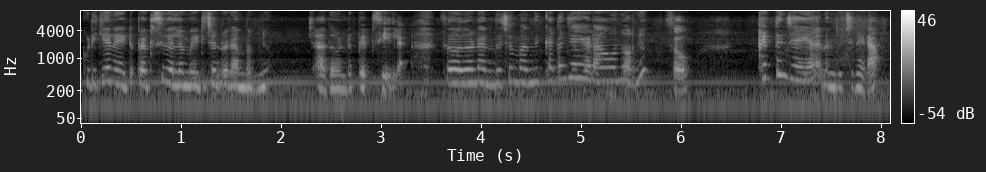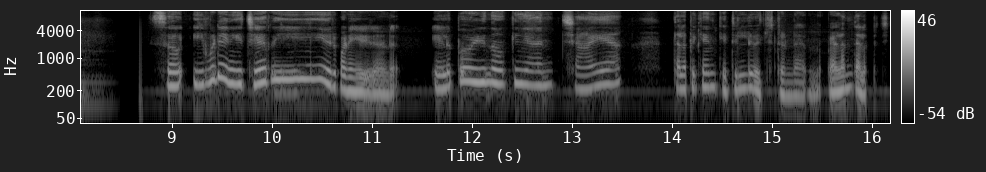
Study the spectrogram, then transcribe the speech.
കുടിക്കാനായിട്ട് പെപ്സി വല്ലതും മേടിച്ചുകൊണ്ട് വരാൻ പറഞ്ഞു. അതുകൊണ്ട് പെപ്സി ഇല്ല സോ അതുകൊണ്ട് അനന്തച്ചൻ പറഞ്ഞ് കട്ടൻ ചായ ഇടാമോ എന്ന് പറഞ്ഞു. സോ കട്ടൻ ചായ അനന്തച്ചൻ ഇടാം. സോ ഇവിടെ എനിക്ക് ചെറിയൊരു പണി കഴിയുന്നുണ്ട് എളുപ്പ വഴി നോക്കി ഞാൻ ചായ തിളപ്പിക്കാൻ കെറ്റിലിൽ വെച്ചിട്ടുണ്ടായിരുന്നു. വെള്ളം തിളപ്പിച്ച്.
